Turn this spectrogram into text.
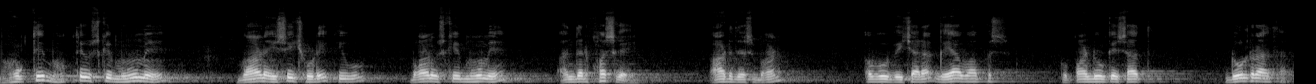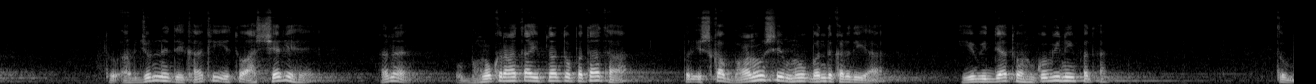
भौंकते भौंकते उसके मुँह में बाण ऐसे ही छोड़े कि वो बाण उसके मुँह में अंदर फंस गए। आठ दस बाण, अब वो बेचारा गया वापस, वो पांडवों के साथ डोल रहा था। तो अर्जुन ने देखा कि ये तो आश्चर्य है है ना? वो भोंक रहा था, इतना तो पता था, पर इसका बाणों से मुँह बंद कर दिया। ये विद्या तो हमको भी नहीं पता। तो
